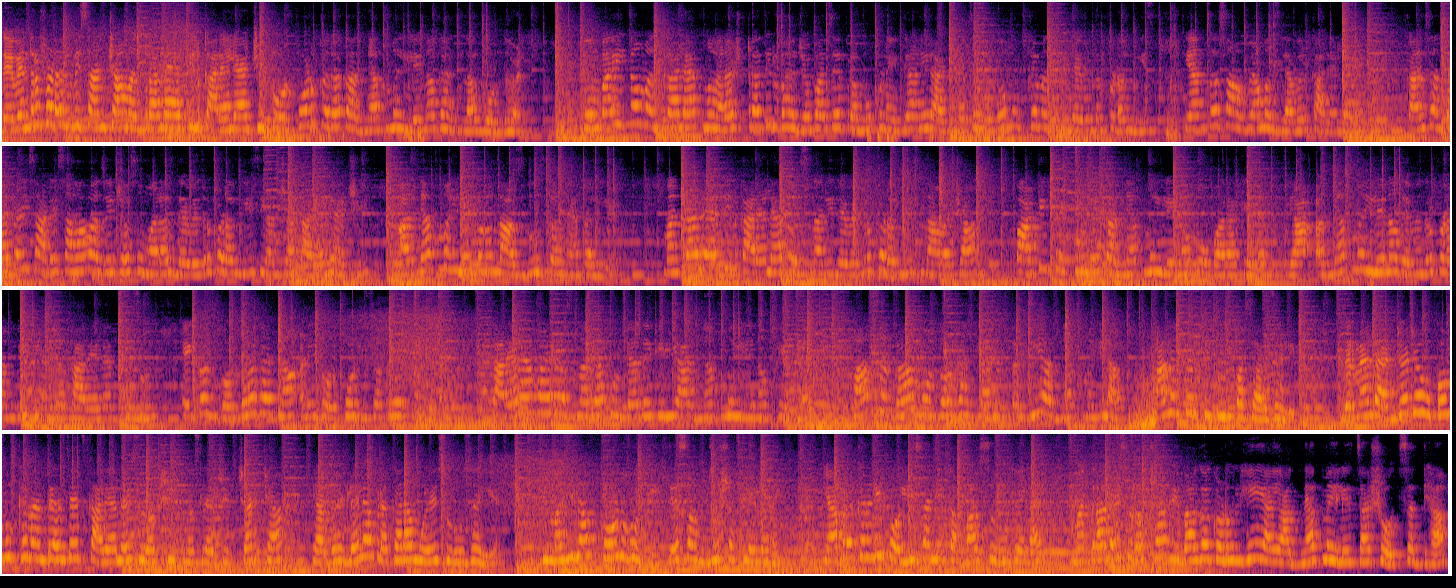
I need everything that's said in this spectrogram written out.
देवेंद्र फडणवीसांच्या मंत्रालयातील कार्यालयाची तोडफोड करत अज्ञात महिलेनं घातला गोंधळ. मुंबईत मंत्रालयात महाराष्ट्रातील भाजपाचे प्रमुख नेते आणि राज्याचे उपमुख्यमंत्री देवेंद्र फडणवीस यांचं सहाव्या मजल्यावर कार्यालय. आहे काल संध्याकाळी साडेसहा वाजेच्या सुमारास देवेंद्र फडणवीस यांच्या कार्यालयाची अज्ञात महिलेकडून नासधूस करण्यात आली आहे. मंत्रालयातील कार्यालयात असणारी देवेंद्र फडणवीस नावाच्या पाटी फेकून देत अज्ञात महिलेनं उभारा केला या अज्ञात महिलेनं देवेंद्र फडणवीस यांच्या कार्यालयात घुसून एकच गोंधळ घातला आणि तोडफोडीचा प्रयत्न केला. कार्यालयाबाहेर असणाऱ्या कुंड्या देखील या अज्ञात महिलेनं फेडल्या. हा सगळा गोंधळ घातल्यानंतर ही अज्ञात महिला त्यानंतर तिथून पसार झाली. दरम्यान राज्याच्या उपमुख्यमंत्र्यांचेच कार्यालय सुरक्षित नसल्याची चर्चा या घडलेल्या प्रकारामुळे सुरू झाली आहे. ही महिला कोण होती ते समजू शकलेलं नाही. या प्रकरणी पोलिसांनी तपास सुरू केलाय. मंत्रालय सुरक्षा विभागाकडूनही या अज्ञात महिलेचा शोध सध्या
